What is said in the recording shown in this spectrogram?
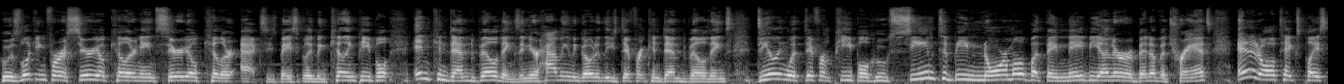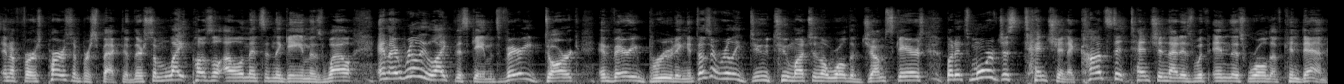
who is looking for a serial killer named Serial Killer X. He's basically been killing people in condemned buildings, and you're having to go to these different condemned buildings, dealing with different people who seem to be normal, but they may be under a bit of a trance, and it all takes place in a first person perspective. There's some light puzzle elements in the game as well, and I really like this game. It's very dark and very brooding. It doesn't really do too much in the world of jump scares, but it's more of just tension, a constant tension that is within this world of Condemned.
